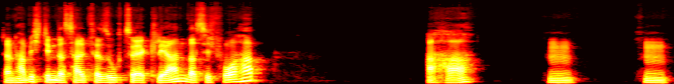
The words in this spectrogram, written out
Dann habe ich dem das halt versucht zu erklären, was ich vorhab aha, hm, hm,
